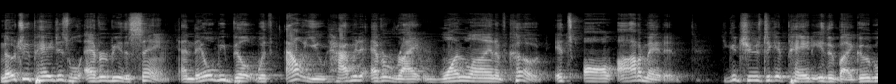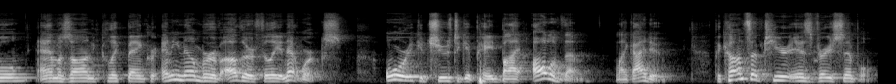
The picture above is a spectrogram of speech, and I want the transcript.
No two pages will ever be the same, and they will be built without you having to ever write one line of code. It's all automated. You can choose to get paid either by Google, Amazon, ClickBank, or any number of other affiliate networks or you could choose to get paid by all of them, like I do. The concept here is very simple.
